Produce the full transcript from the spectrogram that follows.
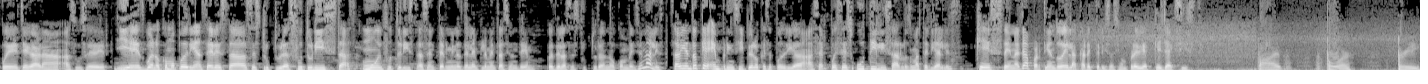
puede llegar a, suceder. Y es, bueno, cómo podrían ser estas futuristas, muy futuristas en términos de la implementación de, pues, de las estructuras no convencionales. Sabiendo que en principio lo que se podría hacer, pues, es utilizar los materiales que estén allá, partiendo de la caracterización previa que ya existe. Five, four, three,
